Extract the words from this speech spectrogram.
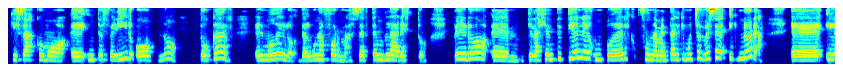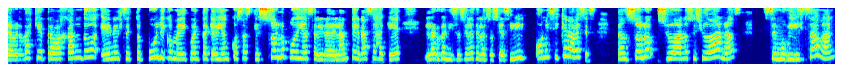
quizás como eh, interferir o no, tocar el modelo de alguna forma, hacer temblar esto, pero eh, que la gente tiene un poder fundamental que muchas veces ignora. Eh, y la verdad es que trabajando en el sector público me di cuenta que habían cosas que solo podían salir adelante gracias a que las organizaciones de la sociedad civil, o ni siquiera a veces, tan solo ciudadanos y ciudadanas, se movilizaban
